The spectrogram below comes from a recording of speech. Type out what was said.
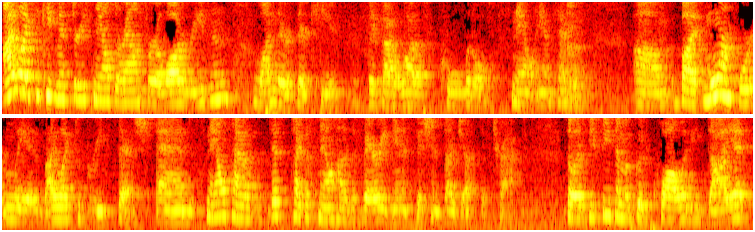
I like to keep mystery snails around for a lot of reasons. One, they're they're cute. They've got a lot of cool little snail antics. Um, but more importantly is I like to breed fish, and snails have this type of snail has a very inefficient digestive tract. So if you feed them a good quality diet,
